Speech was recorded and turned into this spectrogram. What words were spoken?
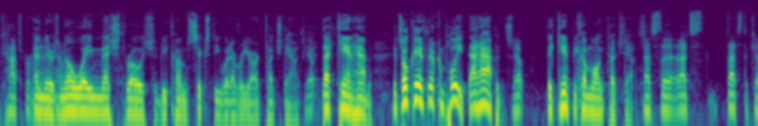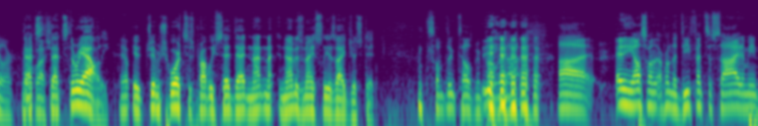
to prevent and it. there's Yep. no way mesh throws should become 60 whatever yard touchdowns. Yep. That can't happen. It's okay if they're complete. That happens. Yep. They can't become long touchdowns. That's the that's that's the killer. No that's question. that's the reality. Yep. If Jim Schwartz has probably said that not, not not as nicely as I just did. Something tells me probably not. Uh, anything else from the, from the defensive side? I mean,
